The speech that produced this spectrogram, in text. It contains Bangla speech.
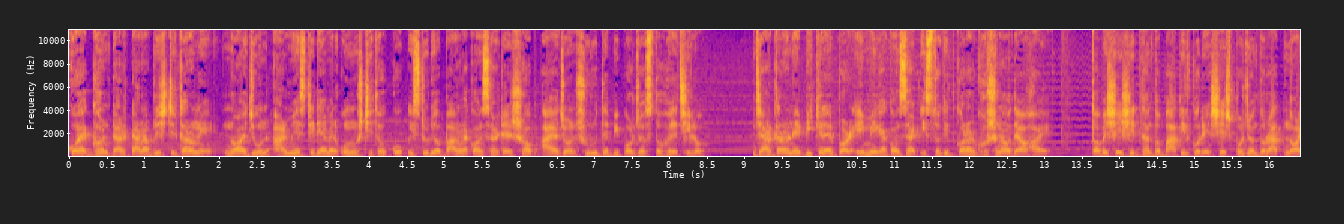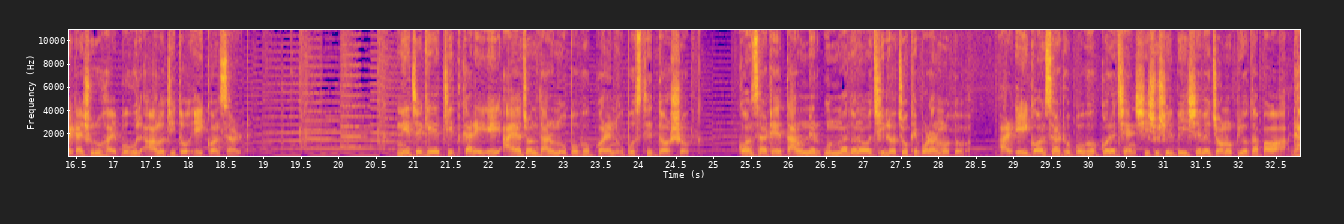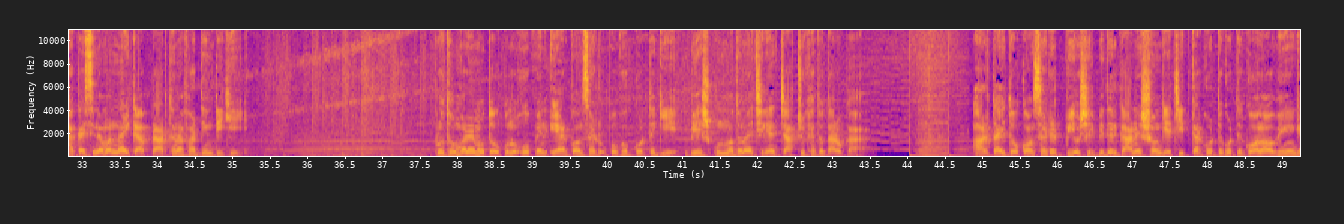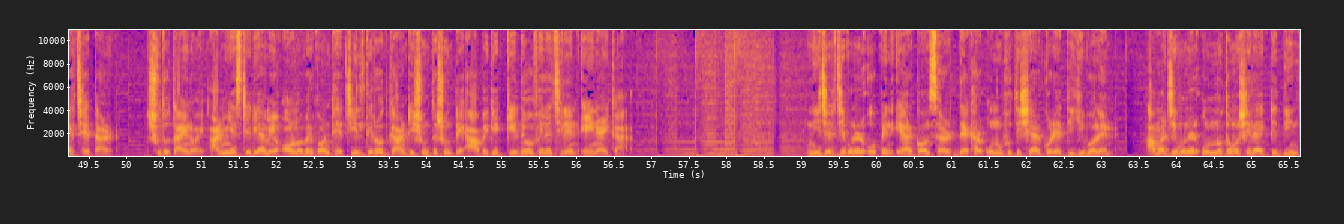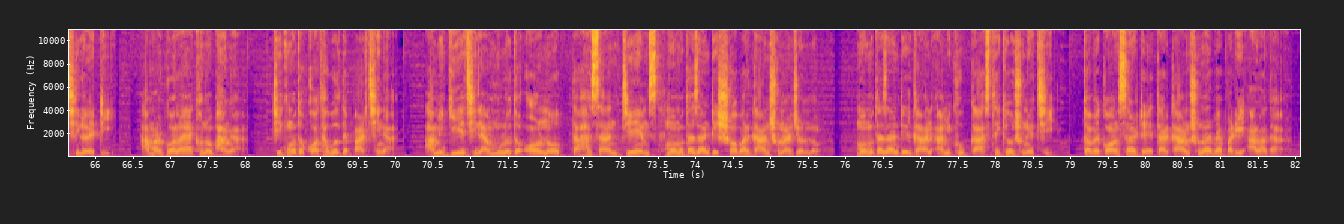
কয়েক ঘণ্টার টানা বৃষ্টির কারণে নয় জুন আর্মি স্টেডিয়ামের অনুষ্ঠিত কোক স্টুডিও বাংলা কনসার্টের সব আয়োজন শুরুতে বিপর্যস্ত হয়েছিল। যার কারণে বিকেলের পর এই মেগা কনসার্ট স্থগিত করার ঘোষণাও দেওয়া হয়। তবে সেই সিদ্ধান্ত বাতিল করে শেষ পর্যন্ত রাত নয়টায় শুরু হয় বহুল আলোচিত এই কনসার্ট। নেচে গিয়ে চিৎকারে এই আয়োজন দারুণ উপভোগ করেন উপস্থিত দর্শক। কনসার্টে তারুণ্যের উন্মাদনাও ছিল চোখে পড়ার মতো। আর এই কনসার্ট উপভোগ করেছেন শিশুশিল্পী হিসেবে জনপ্রিয়তা পাওয়া ঢাকায় সিনেমার নায়িকা প্রার্থনা ফারদিন দিঘি। প্রথমবারের মতো কোনো ওপেন এয়ার কনসার্ট উপভোগ করতে গিয়ে বেশ উন্মাদনায় ছিলেন চাচ্চুখ্যাত তারকা। আর তাই তো কনসার্টের প্রিয় শিল্পীদের গানের সঙ্গে চিৎকার করতে করতে গলাও ভেঙে গেছে তার। শুধু তাই নয়, আর্মি স্টেডিয়ামে অর্ণবের কণ্ঠে চিলতে রোদ গানটি শুনতে শুনতে আবেগে কেঁদেও ফেলেছিলেন এই নায়িকা। নিজের জীবনের ওপেন এয়ার কনসার্ট দেখার অনুভূতি শেয়ার করে দিঘি বলেন, আমার জীবনের অন্যতম সেরা একটি দিন ছিল এটি। আমার গলা এখনও ভাঙা। ঠিকমতো কথা বলতে পারছি না। আমি গিয়েছিলাম মূলত অর্ণব, তাহাসান, জেমস, মমতাজ আন্টির সবার গান শোনার জন্য। মমতাজ আন্টির গান আমি খুব কাছ থেকেও শুনেছি। তবে কনসার্টে তার গান শোনার ব্যাপারই আলাদা।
